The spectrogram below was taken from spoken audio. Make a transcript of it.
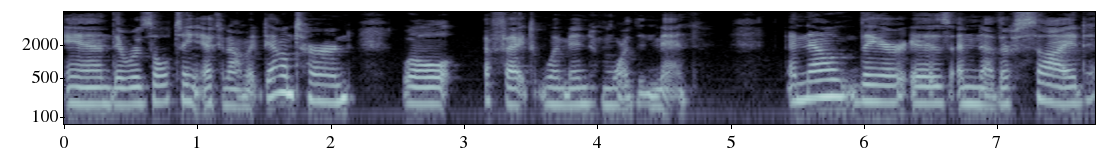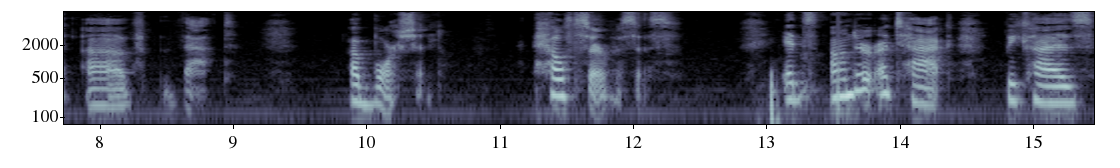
and the resulting economic downturn will affect women more than men. And now there is another side of that abortion, health services. It's under attack because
